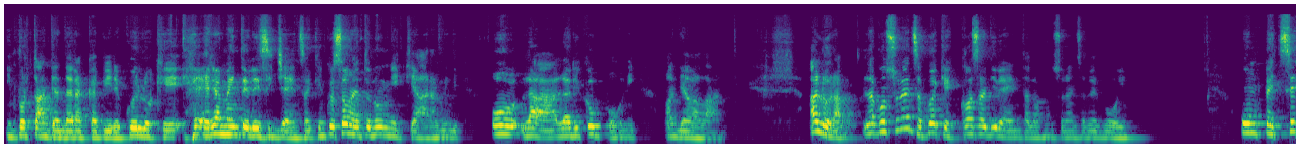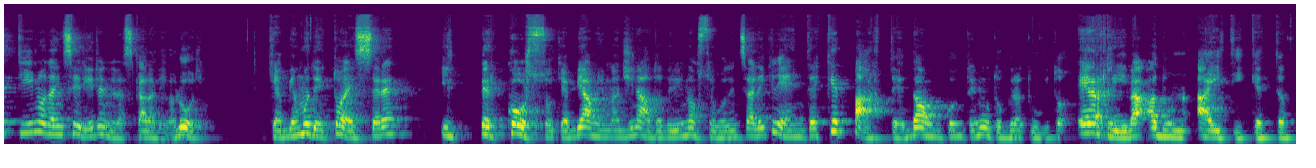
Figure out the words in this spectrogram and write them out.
importante andare a capire quello che è realmente l'esigenza, che in questo momento non mi è chiara, quindi o la, la ricomponi o andiamo avanti. Allora, la consulenza poi che cosa diventa la consulenza per voi? un pezzettino da inserire nella scala dei valori, che abbiamo detto essere il percorso che abbiamo immaginato per il nostro potenziale cliente che parte da un contenuto gratuito e arriva ad un high ticket.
